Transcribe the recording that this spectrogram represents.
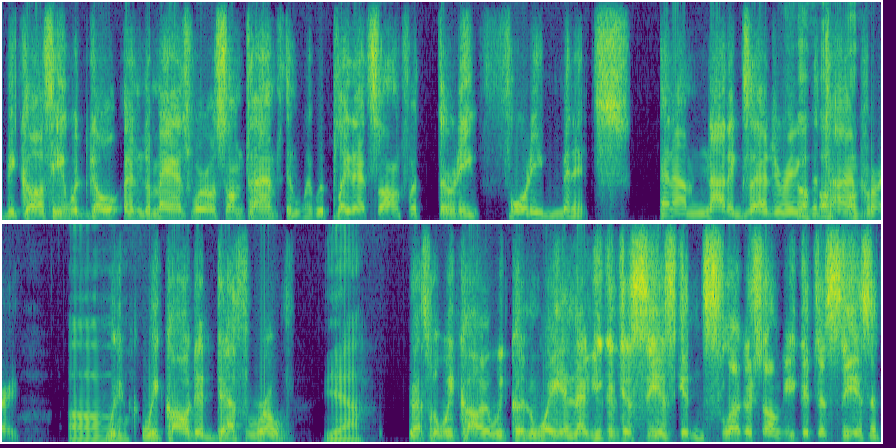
because he would go in the man's world sometimes and we would play that song for 30, 40 minutes. And I'm not exaggerating the time frame. Oh, We, we called it Death Row. yeah. That's what we called it. We couldn't wait. And now you could just see us getting sluggish on. You could just see us. And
